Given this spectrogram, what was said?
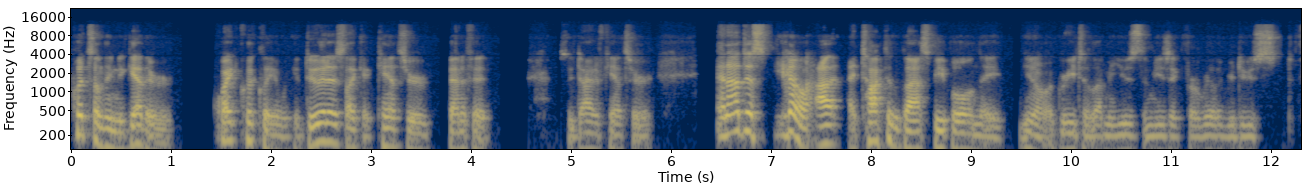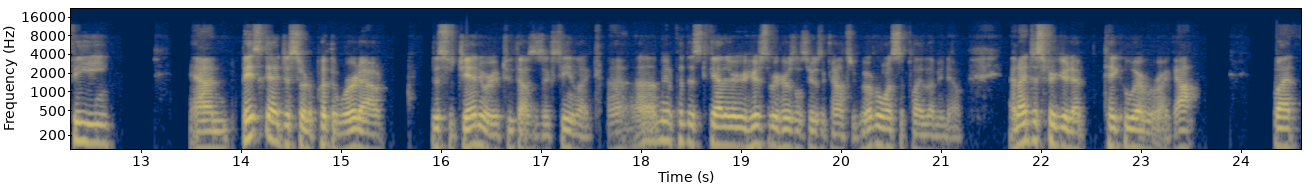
put something together quite quickly, and we could do it as like a cancer benefit. So died of cancer, and I'll just, you know, I, I talked to the glass people, and they, you know, agreed to let me use the music for a really reduced fee. And basically, I just sort of put the word out. This was January of 2016. Like, uh, I'm going to put this together. Here's the rehearsals. Here's the concert. Whoever wants to play, let me know. And I just figured I'd take whoever I got. But,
